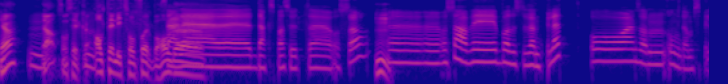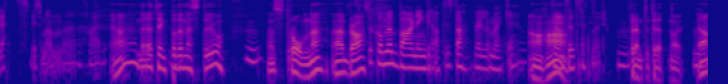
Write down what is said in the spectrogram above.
Ja, Mm. ja sånn cirka. Alt er litt sånn forbehold. Så er det- det dagspass ute også. Mm. Uh, og så har vi både studentbillett og en sånn ungdomsbillett, hvis man eh, har. Ja, dere har tenkt på det meste, jo. Mm. Det er strålende. Det er bra. Så kommer barn inn gratis, da, vel å merke. Aha. Frem til 13 år. Mm. Frem til 13 år. Ja.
